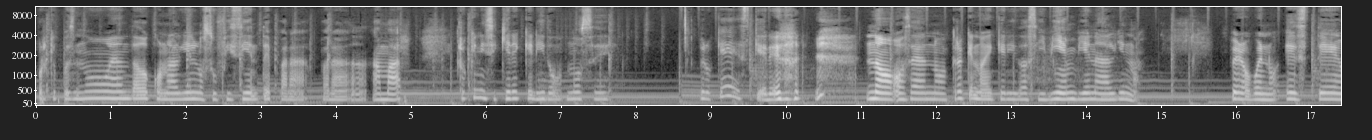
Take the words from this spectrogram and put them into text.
porque pues no he andado con alguien lo suficiente para, para amar. Creo que ni siquiera he querido, no sé. Pero ¿qué es querer? no, o sea, no, creo que no he querido así bien, bien a alguien, no. Pero bueno, este,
